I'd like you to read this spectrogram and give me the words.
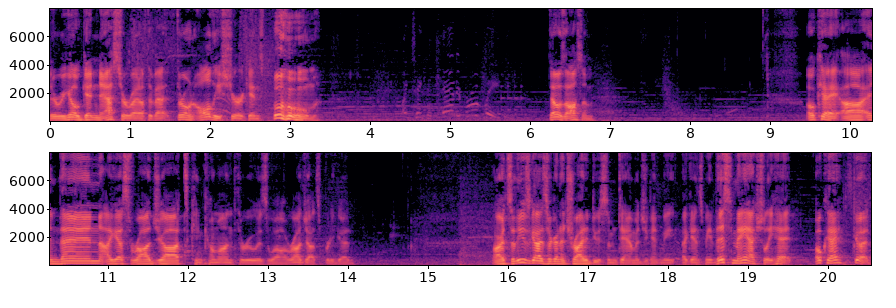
There we go, getting Astra right off the bat, throwing all these shurikens. Boom! That was awesome. Okay, uh, and then I guess Rhajat can come on through as well. Rhajat's pretty good. Alright, so these guys are going to try to do some damage against me, against me. This may actually hit. Okay, good.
